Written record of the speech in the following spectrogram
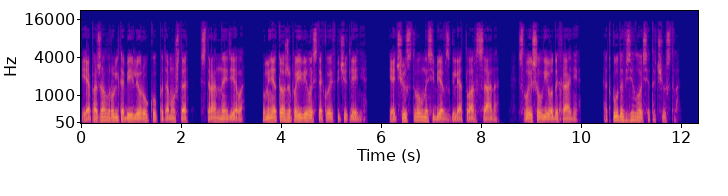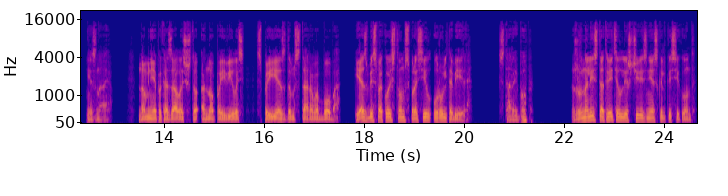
Я пожал руль Табилю руку, потому что, странное дело, у меня тоже появилось такое впечатление. Я чувствовал на себе взгляд Ларсана слышал его дыхание. Откуда взялось это чувство? Не знаю. Но мне показалось, что оно появилось с приездом старого Боба. Я с беспокойством спросил у Рультабиля. «Старый Боб?» Журналист ответил лишь через несколько секунд.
